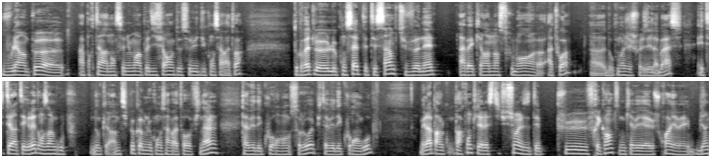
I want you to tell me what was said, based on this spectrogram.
voulaient un peu apporter un enseignement un peu différent que celui du conservatoire. Donc en fait, le, concept était simple, tu venais avec un instrument euh, à toi, euh, donc moi j'ai choisi la basse, et tu étais intégré dans un groupe. Donc un petit peu comme le conservatoire au final, tu avais des cours en solo et puis tu avais des cours en groupe. Mais là, par, contre, les restitutions, elles étaient plus fréquentes. Donc, il y avait, je crois, il y avait bien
